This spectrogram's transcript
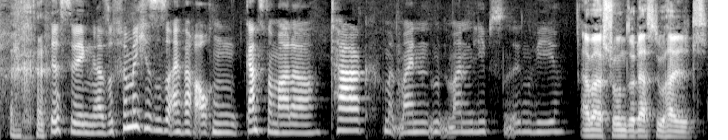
Deswegen, also für mich ist es einfach auch ein ganz normaler Tag mit meinen, mit meinen Liebsten irgendwie. Aber schon so, dass du halt,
